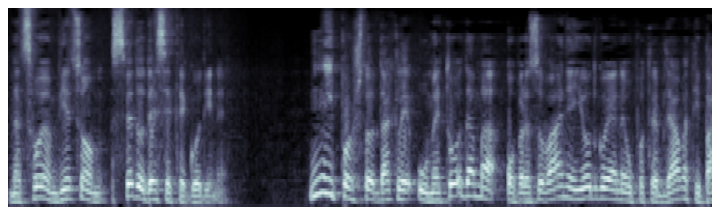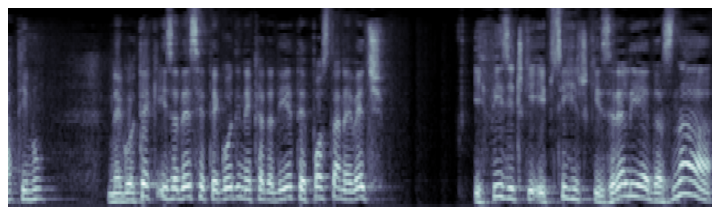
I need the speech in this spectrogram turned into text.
nad svojom djecom sve do desete godine. Ni pošto, dakle, u metodama obrazovanja i odgoja ne upotrebljavati batinu, nego tek iza desete godine kada dijete postane već i fizički i psihički zrelije da zna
